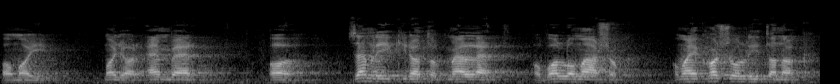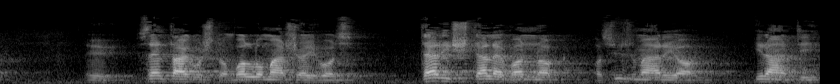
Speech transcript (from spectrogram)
a mai magyar ember, az emlékiratok mellett a vallomások, amelyek hasonlítanak Szent Ágoston vallomásaihoz, tel is tele vannak a Szűz Mária iránti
